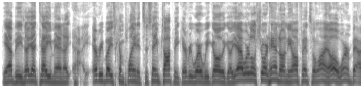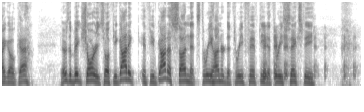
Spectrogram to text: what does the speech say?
yeah, bees, I got to tell you, man, I, I, everybody's complaining. It's the same topic everywhere we go. They go, "Yeah, we're a little shorthand on the offensive line." Oh, we're in bad. I go, "God." There's a big shortage. So if you got a, if you've got a son that's 300 to 350 to 360,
